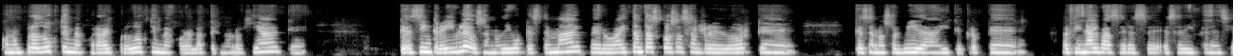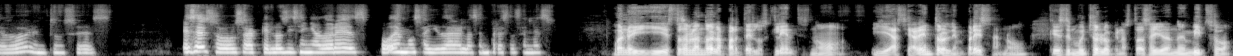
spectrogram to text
con un producto y mejorar el producto y mejorar la tecnología, que que es increíble, o sea, no digo que esté mal, pero hay tantas cosas alrededor que, que se nos olvida y que creo que al final va a ser ese, ese diferenciador. Entonces, es eso, o sea, que los diseñadores podemos ayudar a las empresas en eso. Bueno, y, estás hablando de la parte de los clientes, ¿no? Y hacia adentro de la empresa, ¿no? Que es mucho lo que nos estás ayudando en Bitso,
